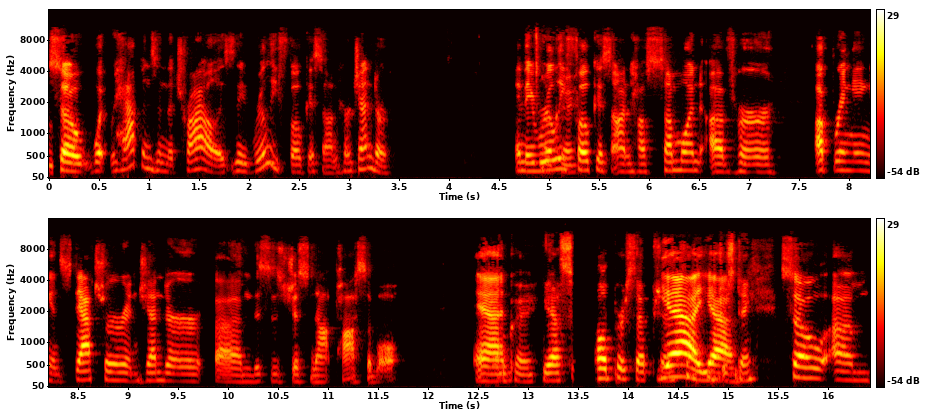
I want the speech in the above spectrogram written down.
So what happens in the trial is they really focus on her gender. And they really okay. focus on how someone of her upbringing and stature and gender, um, this is just not possible. And okay, yes, all perception. Yeah, yeah. So, um,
